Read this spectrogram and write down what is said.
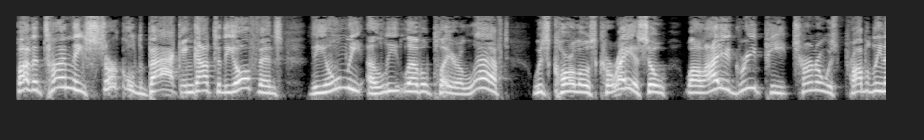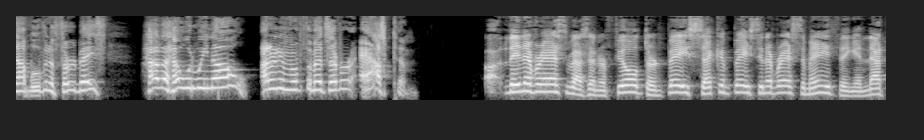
By the time they circled back and got to the offense, the only elite level player left was Carlos Correa. So while I agree, Pete, Turner was probably not moving to third base, how the hell would we know? I don't even know if the Mets ever asked him. Uh, they never asked him about center field, third base, second base. They never asked him anything, and that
